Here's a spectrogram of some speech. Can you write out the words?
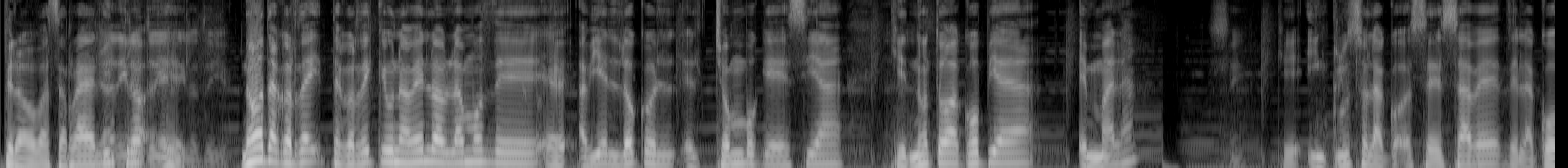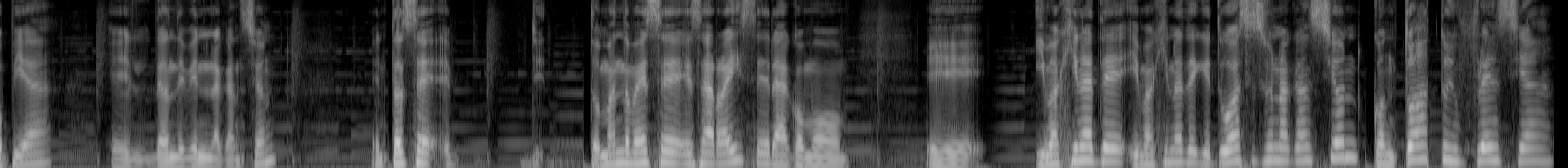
pero para cerrar el Ya, dilo intro. tuyo, eh, dilo tuyo. No, ¿te acordáis, ¿te acordáis que una vez lo hablamos de... eh, había el loco, el, el chombo que decía que no toda copia es mala? Sí. Que incluso la co- se sabe de la copia el, de dónde viene la canción. Entonces, eh, y- tomándome ese, esa raíz, era como... eh, imagínate, imagínate que tú haces una canción con toda tu influencia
